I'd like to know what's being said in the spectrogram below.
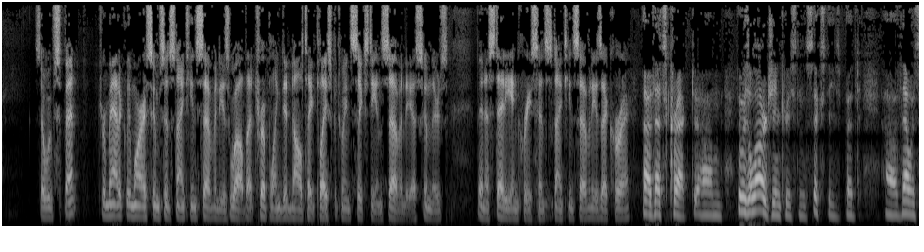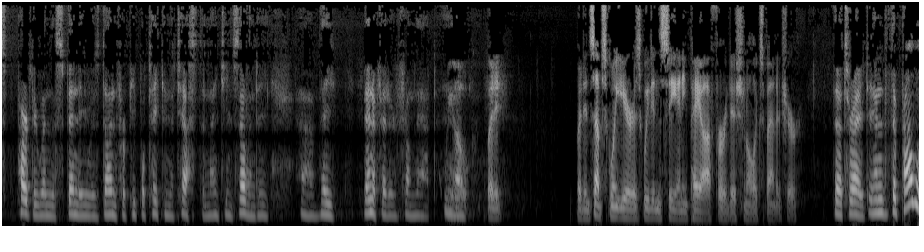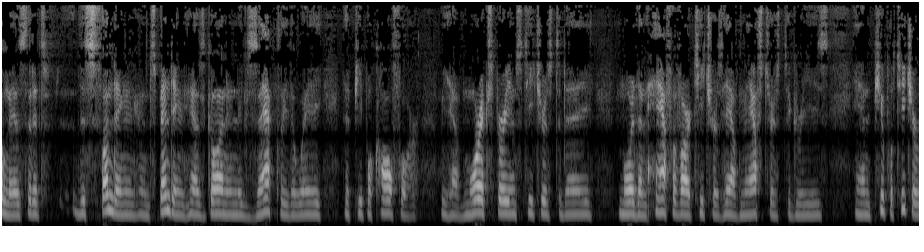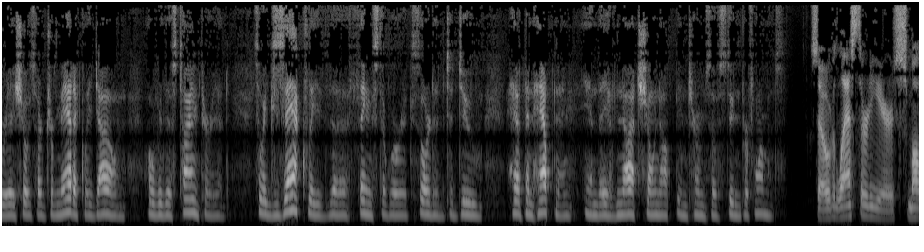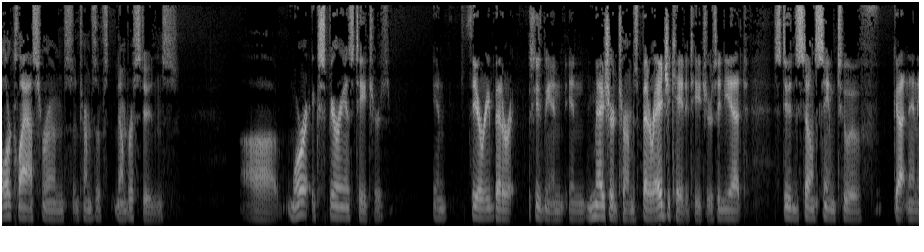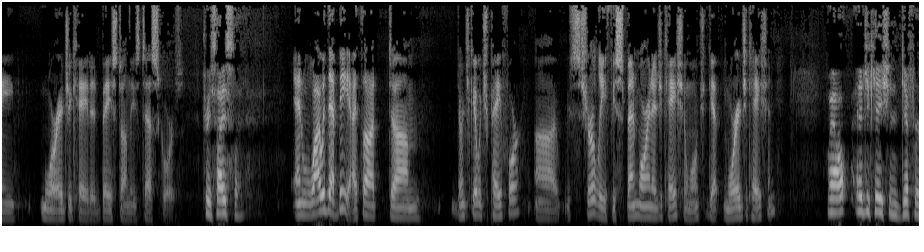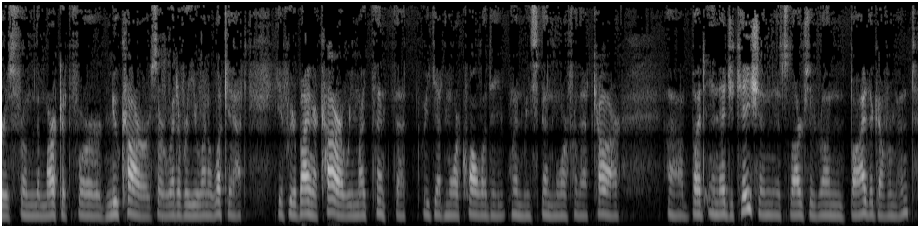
So we've spent dramatically more, I assume, since 1970 as well. That tripling didn't all take place between 60 and 70. I assume there's been a steady increase since 1970. Is that correct? Uh, that's correct. Um, there was a large increase in the 60s, but uh, that was partly when the spending was done for people taking the test in 1970. Uh, they benefited from that. We hope, but it, but in subsequent years, we didn't see any payoff for additional expenditure. That's right, and the problem is that it's this funding and spending has gone in exactly the way that people call for. We have more experienced teachers today. More than half of our teachers have master's degrees and pupil teacher ratios are dramatically down over this time period. So exactly the things that we're exhorted to do have been happening and they have not shown up in terms of student performance. So over the last 30 years, smaller classrooms in terms of number of students, uh, more experienced teachers, in theory, better, excuse me, in, in measured terms, better educated teachers, and yet students don't seem to have gotten any more educated based on these test scores. Precisely. And why would that be? I thought, um, don't you get what you pay for? Uh, surely, if you spend more on education, won't you get more education? Well, education differs from the market for new cars or whatever you want to look at if we were buying a car, we might think that we get more quality when we spend more for that car. Uh, but in education, it's largely run by the government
